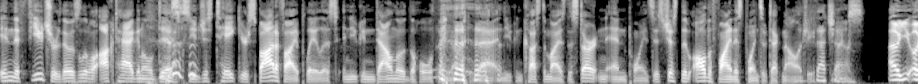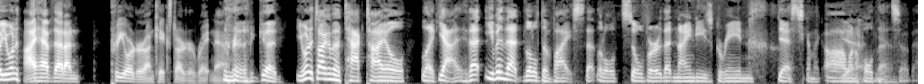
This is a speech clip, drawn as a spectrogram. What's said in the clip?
in the future those little octagonal discs. you just take your Spotify playlist and you can download the whole thing onto that, and you can customize the start and end points. It's just the, all the finest points of technology. that checks oh you oh you want to I have that on pre-order on Kickstarter right now. Good. You want to talk about tactile, like yeah, that even that little device, that little silver, that '90s green disc. I'm like, oh, I want to hold yeah. that so bad.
